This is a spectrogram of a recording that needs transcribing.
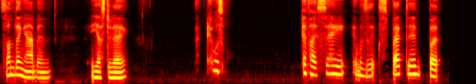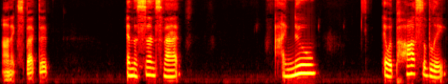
something happened yesterday. It was if I say it was expected but unexpected, in the sense that I knew it would possibly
